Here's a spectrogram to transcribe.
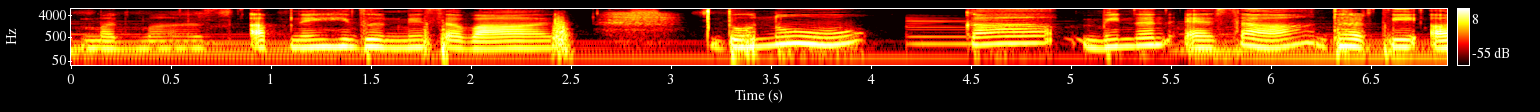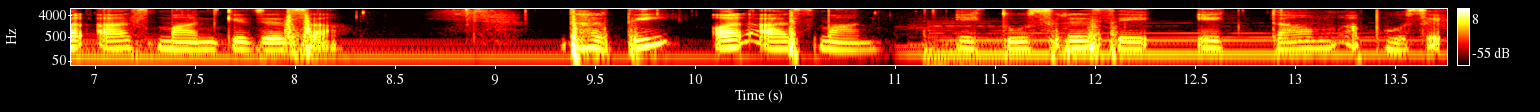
मदमस अपने ही धुन में सवार, दोनों का मिलन ऐसा धरती और आसमान के जैसा। धरती और आसमान एक दूसरे से एकदम अपोजिट।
